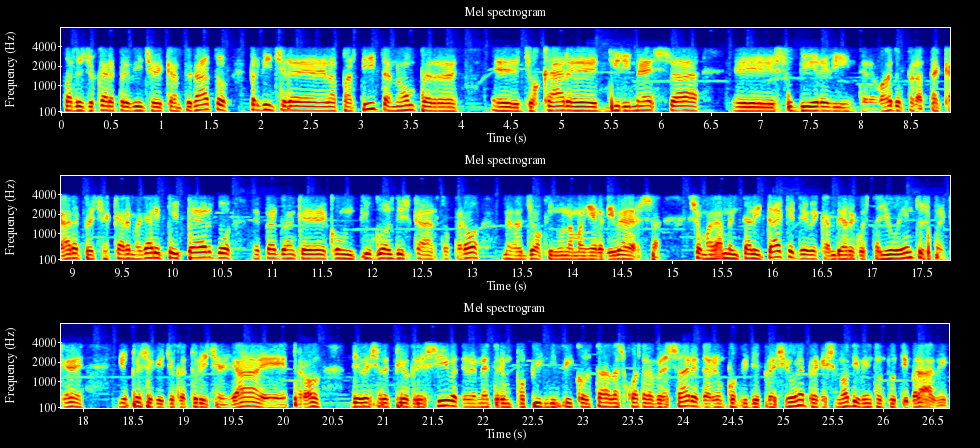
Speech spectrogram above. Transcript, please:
vado a giocare per vincere il campionato, per vincere la partita, non per eh, giocare di rimessa e subire l'Inter, vado per attaccare, per cercare, magari poi perdo e perdo anche con più gol di scarto, però me la gioco in una maniera diversa. Insomma, la mentalità che deve cambiare questa Juventus perché io penso che i giocatori ce li ha, e però deve essere più aggressiva, deve mettere un po' più in difficoltà la squadra avversaria, dare un po' più di pressione perché sennò diventano tutti bravi.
